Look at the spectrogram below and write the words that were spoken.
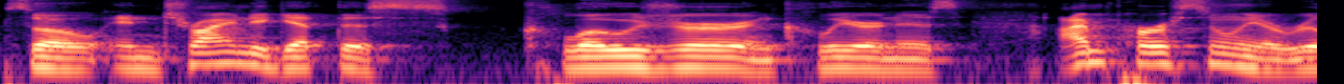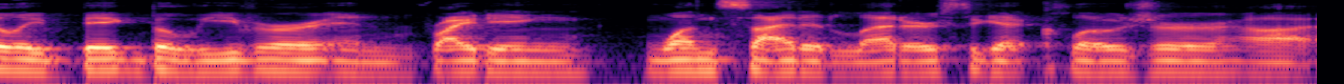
so in trying to get this closure and clearness i'm personally a really big believer in writing one-sided letters to get closure. Uh,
